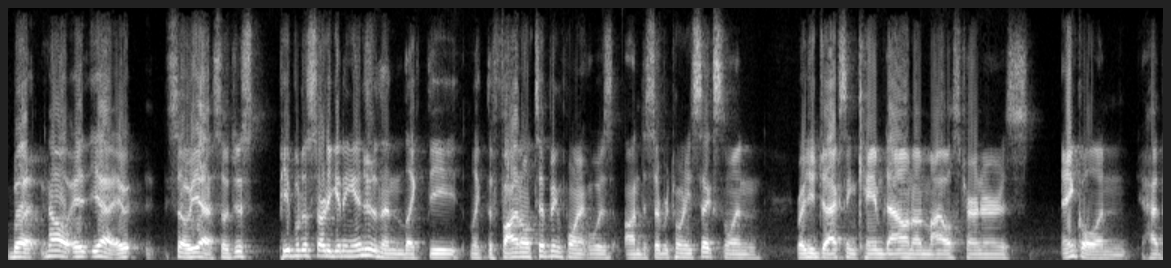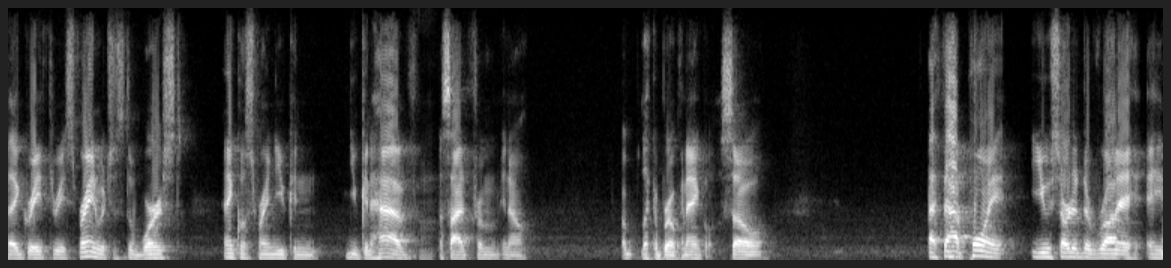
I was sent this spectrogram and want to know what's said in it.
but no, it yeah, it, so yeah, so just people just started getting injured and then like the like the final tipping point was on December 26th when Reggie Jackson came down on Myles Turner's ankle and had that grade 3 sprain, which is the worst ankle sprain you can you can have aside from, you know, a, like a broken ankle. So at that point, you started to run a, a,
